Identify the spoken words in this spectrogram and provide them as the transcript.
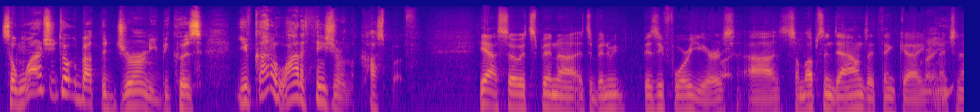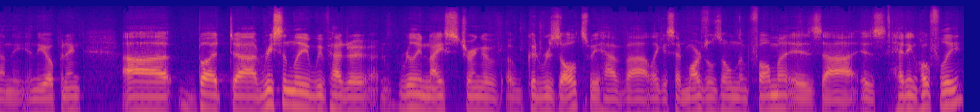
So why don't you talk about the journey? Because you've got a lot of things you're on the cusp of. Yeah, so it's been uh, it's been a busy four years. Uh, some ups and downs. I think uh, you mentioned on the in the opening. Uh, but uh, recently, we've had a really nice string of, of good results. We have, uh, like I said, marginal zone lymphoma is uh, is heading hopefully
